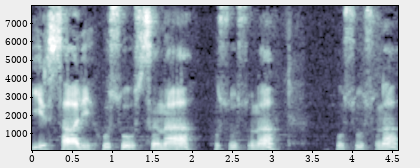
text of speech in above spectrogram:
irsali hususuna hususuna hususuna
